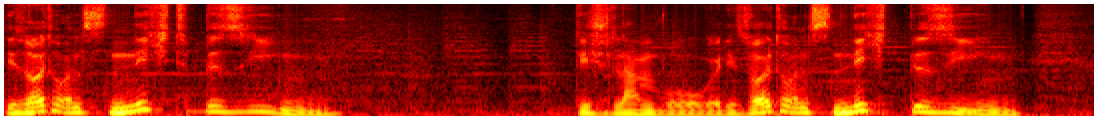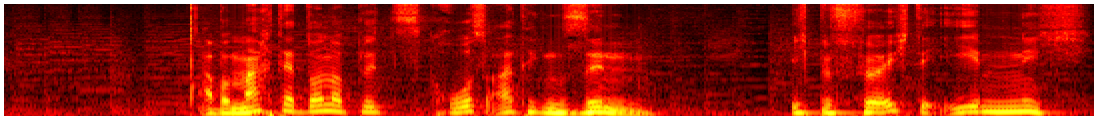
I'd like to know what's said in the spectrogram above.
Die sollte uns nicht besiegen. Die Schlammwoge. Die sollte uns nicht besiegen. Aber macht der Donnerblitz großartigen Sinn? Ich befürchte eben nicht.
